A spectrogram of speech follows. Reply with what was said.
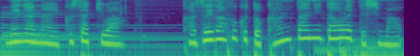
根がない草木は風が吹くと簡単に倒れてしまう。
